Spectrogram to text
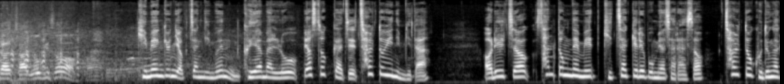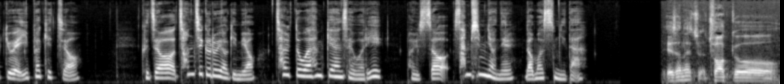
자, 자 여기서 김행균 역장님은 그야말로 뼛속까지 철도인입니다. 어릴 적 산동네 및 기찻길을 보며 자라서 철도 고등학교에 입학했죠. 그저 천직으로 여기며 철도와 함께한 세월이 벌써 30년을 넘었습니다. 예전에 주- 중학교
